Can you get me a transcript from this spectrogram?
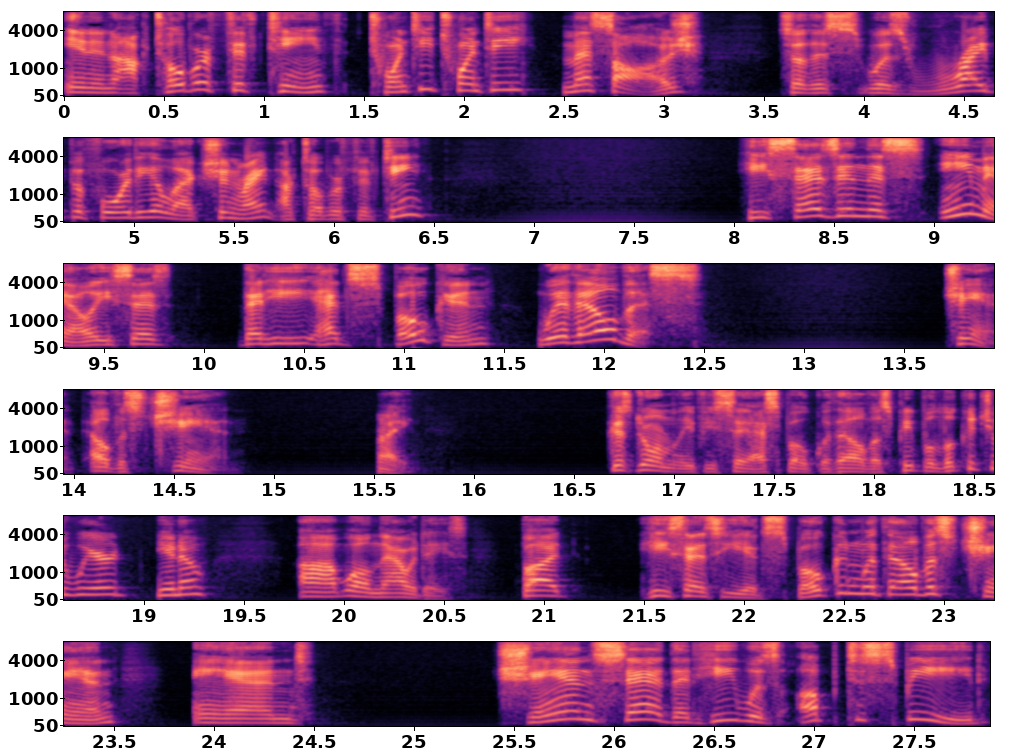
in an October 15th, 2020 message, so this was right before the election, right? October 15th. He says in this email, he says that he had spoken with Elvis Chan, Elvis Chan, right? Because normally, if you say I spoke with Elvis, people look at you weird, you know? Uh, well, nowadays. But he says he had spoken with Elvis Chan, and Chan said that he was up to speed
